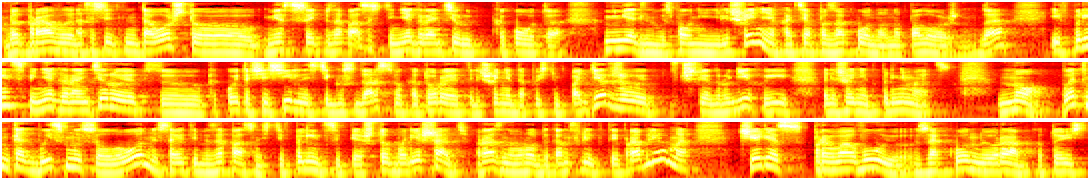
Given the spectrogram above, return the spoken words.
вы правы относительно того, что место Совета Безопасности не гарантирует какого-то немедленного исполнения решения, хотя по закону оно положено, да, и, в принципе, не гарантирует э, какой-то всесильности государства, которое это решение, допустим, поддерживает, в числе других, и решение это принимается. Но в этом как бы и смысл ООН и Совета Безопасности, в принципе, чтобы решать разного рода конфликты и проблемы через правовую, законную рамку. То есть,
